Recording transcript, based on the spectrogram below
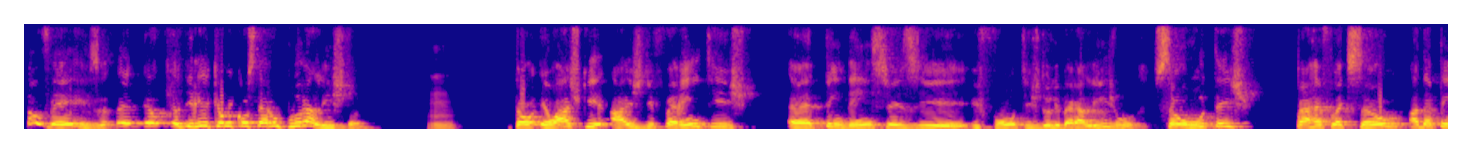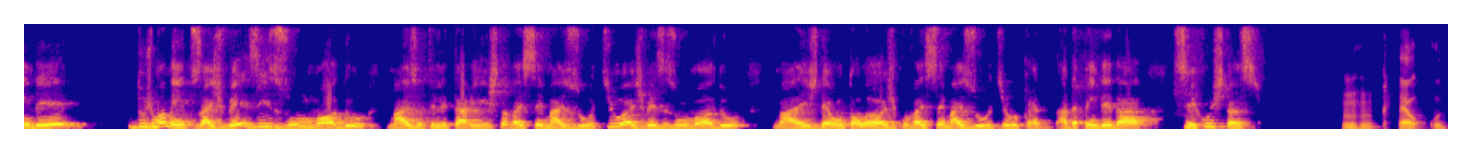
Talvez. Eu, eu diria que eu me considero um pluralista. Hum. Então, eu acho que as diferentes é, tendências e, e fontes do liberalismo são úteis para reflexão a depender dos momentos. Às vezes, um modo mais utilitarista vai ser mais útil, às vezes, um modo mais deontológico vai ser mais útil pra, a depender da circunstância. Uhum. É, o,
